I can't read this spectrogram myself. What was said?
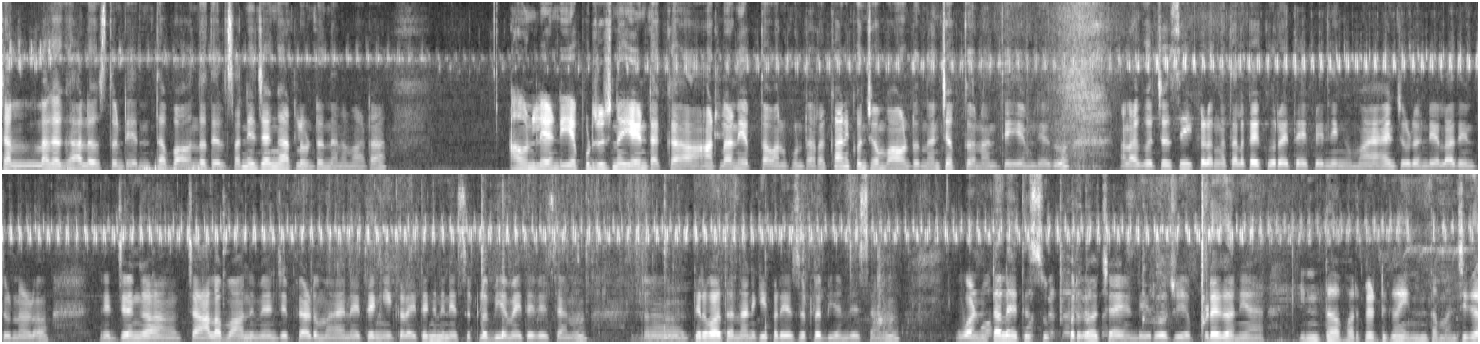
చల్లగా గాలి వస్తుంటే ఎంత బాగుందో తెలుసా? నిజంగా అట్లా ఉంటుంది అవునులేండి. ఎప్పుడు చూసినా ఏంటక్క అట్లానే చెప్తావు అనుకుంటారా? కానీ కొంచెం బాగుంటుందని చెప్తాను. అంతే ఏం లేదు. అలాగొచ్చేసి ఇక్కడ ఇంకా తలకాయ కూర అయితే అయిపోయింది. ఇంకా మా ఆయన చూడండి ఎలా తింటున్నాడో. నిజంగా చాలా బాగుంది మేము చెప్పాడు మా ఆయన అయితే. ఇంక ఇక్కడైతే ఇంక నేను ఎసుట్లో బియ్యం అయితే వేశాను. తిరువాతనానికి తిరువాత అన్నానికి ఇక్కడ ఎసుట్లో బియ్యం వేశాను. వంటలు అయితే సూపర్గా వచ్చాయండి. ఈరోజు ఎప్పుడే కానీ ఇంత పర్ఫెక్ట్గా ఇంత మంచిగా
